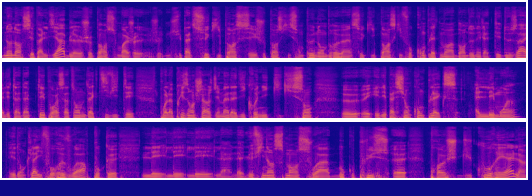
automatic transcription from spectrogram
non, non, c'est pas le diable. Je pense, moi, je, ne suis pas de ceux qui pensent, et je pense qu'ils sont peu nombreux, hein, ceux qui pensent qu'il faut complètement abandonner la T2A. Elle est adaptée pour un certain nombre d'activités. Pour la prise en charge des maladies chroniques qui, sont euh, et des patients complexes, elle l'est moins. Et donc là, il faut revoir pour que le financement soit beaucoup plus euh, proche du coût réel.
